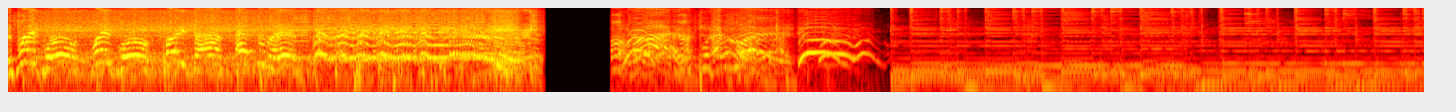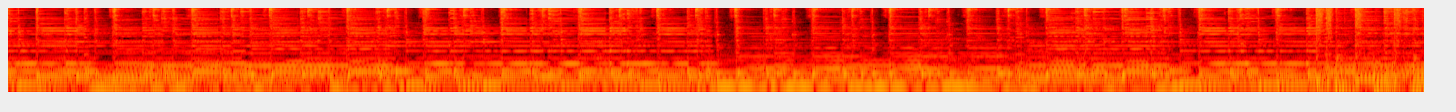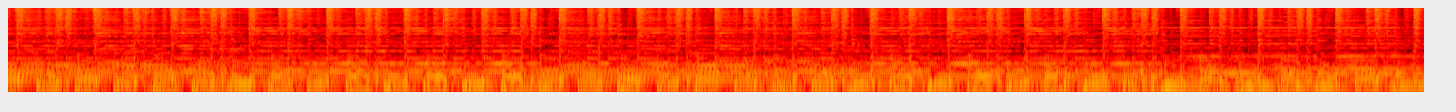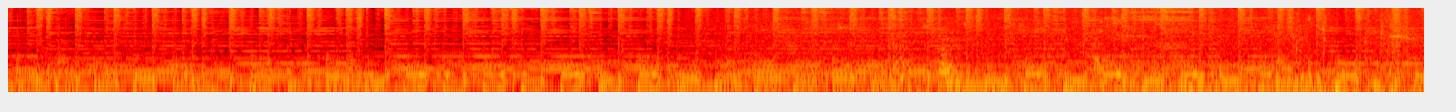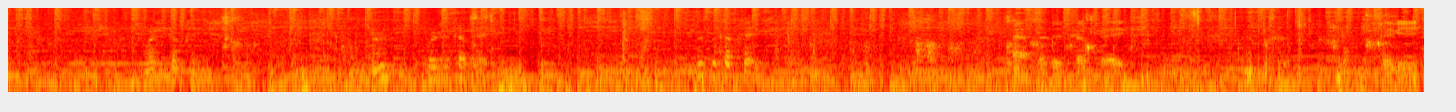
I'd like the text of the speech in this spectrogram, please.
It's Wayne's World! Wayne's World! Party time! Excellent! All cupcake? Where's the cupcake? That's a good cupcake. Piggy.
